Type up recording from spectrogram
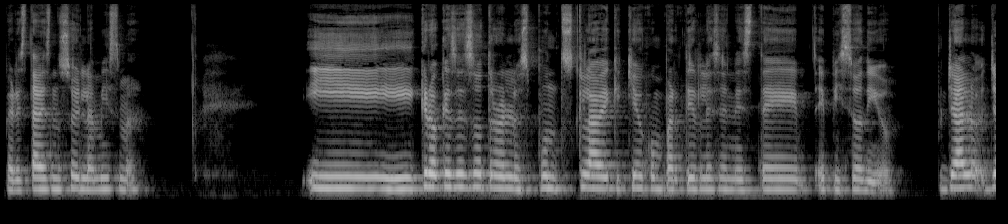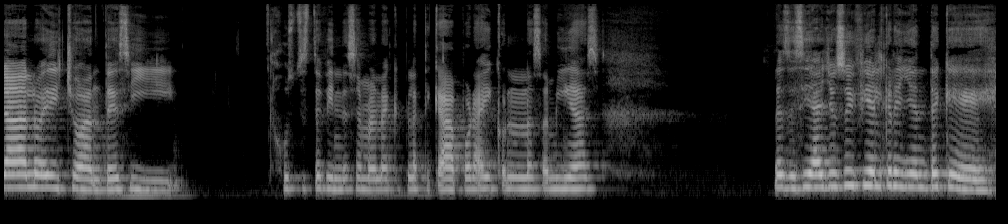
pero esta vez no soy la misma. Y creo que ese es otro de los puntos clave que quiero compartirles en este episodio. Ya lo, ya lo he dicho antes y justo este fin de semana que platicaba por ahí con unas amigas, les decía, yo soy fiel creyente que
